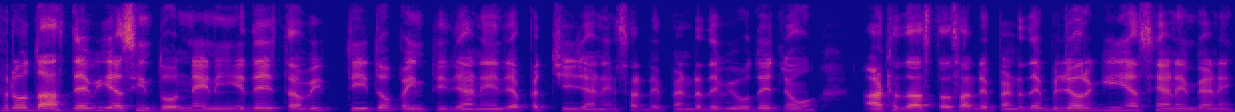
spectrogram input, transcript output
ਫਿਰ ਉਹ ਦੱਸਦੇ ਵੀ ਅਸੀਂ ਦੋਨੇ ਨਹੀਂ, ਇਹਦੇ 'ਚ ਤਾਂ ਵੀ 30 ਤੋਂ 35 ਜਾਣੇ ਜਾਂ 25 ਜਾਣੇ ਸਾਡੇ ਪਿੰਡ ਦੇ ਵੀ ਉਹਦੇ 'ਚੋਂ 8-10 ਤਾਂ ਸਾਡੇ ਪਿੰਡ ਦੇ ਬਜ਼ੁਰਗ ਹੀ ਆ ਸਿਆਣੇ-ਬਿਆਣੇ।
